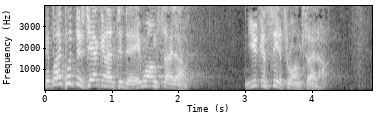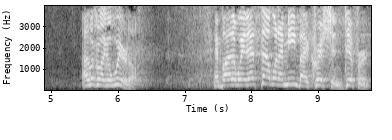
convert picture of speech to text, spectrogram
If I put this jacket on today, wrong side out, you can see it's wrong side out. I look like a weirdo. And by the way, that's not what I mean by Christian, different.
